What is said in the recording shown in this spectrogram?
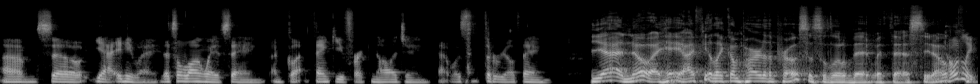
Um, so yeah. Anyway, that's a long way of saying I'm glad. Thank you for acknowledging that wasn't the real thing. Yeah, no, hey, I feel like I'm part of the process a little bit with this, you know. Totally.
